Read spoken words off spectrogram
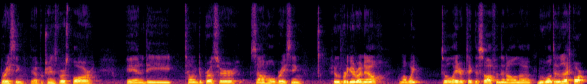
bracing, the upper transverse bar and the tongue depressor, sound hole bracing. Feeling pretty good right now. I'm gonna wait till later, take this off, and then I'll uh, move on to the next part.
